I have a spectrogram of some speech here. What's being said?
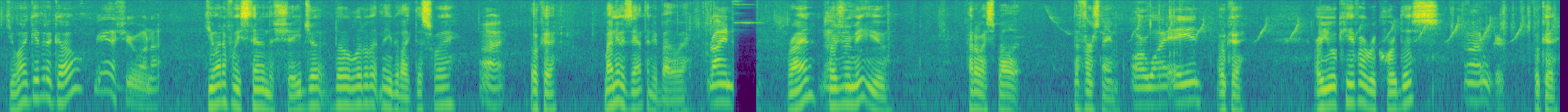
Do you want to give it a go? Yeah, sure, why not? Do you mind if we stand in the shade though a little bit, maybe like this way? All right. Okay. My name is Anthony, by the way. Ryan, Ryan, pleasure to meet you. How do I spell it? The first name. R-Y-A-N? Okay. Are you okay if I record this? Oh, I don't care. Okay.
